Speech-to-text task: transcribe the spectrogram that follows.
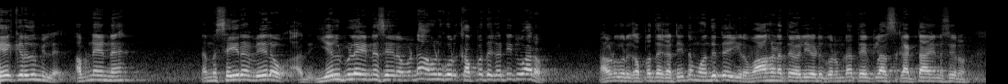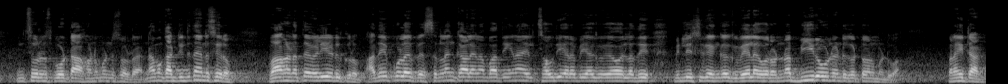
கேட்குறதும் இல்லை. அப்படின்னா என்ன? நம்ம செய்கிற வேலை அது இயல்பில் என்ன செய்கிறோம்னா அவனுக்கு ஒரு கப்பத்தை கட்டிட்டு வரோம். அவனுக்கு ஒரு கப்பத்தை கட்டி நம்ம வந்துட்டே இருக்கிறோம். வாகனத்தை வெளியே எடுக்கிறோம்னா தேர்ட் கிளாஸ் கட்டா என்ன செய்யணும்? இன்சூரன்ஸ் போட்டு ஆகணும்னு சொல்கிறேன் நம்ம கட்டிட்டு தான் என்ன செய்கிறோம் வாகனத்தை வெளியே எடுக்கிறோம் அதே போல் இப்போ ஸ்ரீலங்காவில் பார்த்தீங்கன்னா சவுதி அரேபியாவுக்கோ அல்லது மிடில் ஈஸ்ட்டுக்கு எங்களுக்கு வேலை வரணும்னா பீரோன்னு எடுத்து கட்டணும் பண்ணுவான். பண்ணிட்டான்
